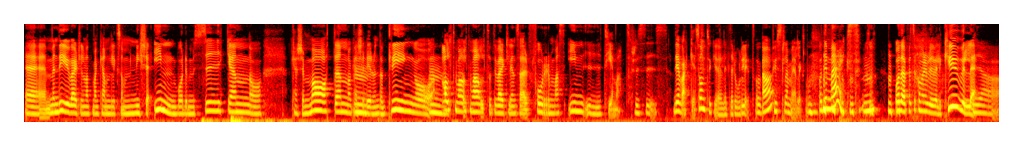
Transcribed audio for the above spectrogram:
Eh, men det är ju verkligen att man kan liksom nischa in både musiken och kanske maten och kanske Mm. det runt omkring och Mm. allt med allt med allt. Så att det verkligen så här formas in i temat. Precis. Det är vackert. Sånt tycker jag är lite roligt att Ja. pyssla med liksom. Och det märks. Mm. och därför så kommer det bli väldigt kul Ja,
